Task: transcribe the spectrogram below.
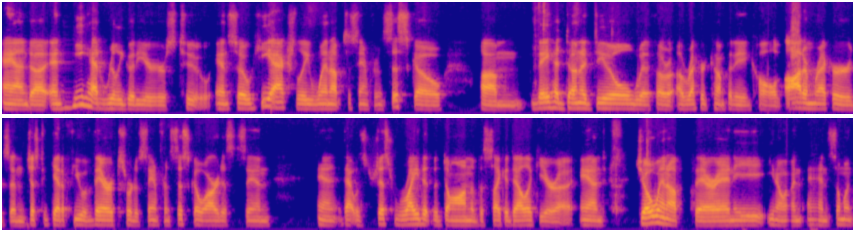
and uh, and he had really good ears too. And so he actually went up to San Francisco. Um, they had done a deal with a, a, record company called Autumn Records, and just to get a few of their sort of San Francisco artists in, and that was just right at the dawn of the psychedelic era. And Joe went up there, and he, you know, and and someone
